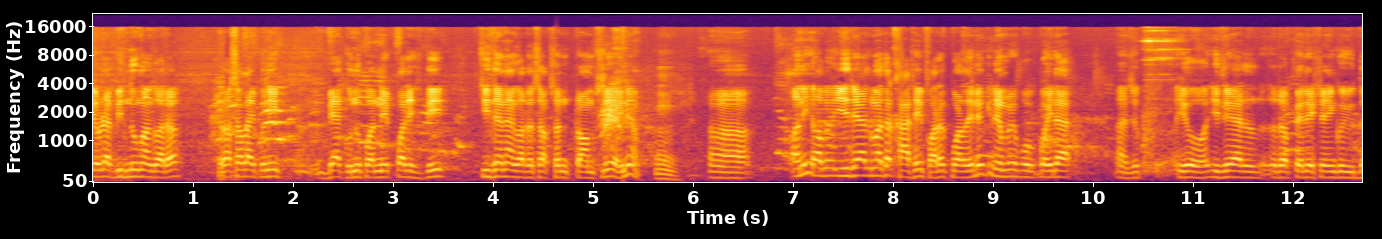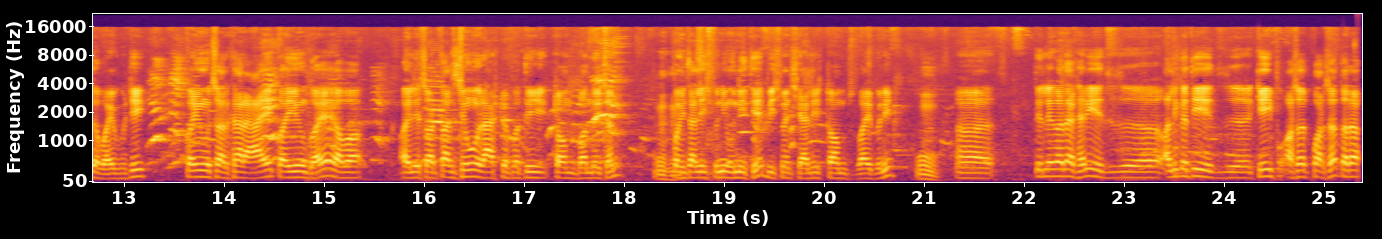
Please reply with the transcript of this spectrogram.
एउटा बिन्दुमा गएर रसलाई पनि ब्याक हुनुपर्ने परिस्थिति सिर्जना गर्न सक्छन् ट्रम्पले होइन? अनि अब इजरायलमा त खासै फरक पर्दैन किनभने पहिला यो इजरायल र प्यालेस्टाइनको युद्ध भएपछि कैयौँ सरकार आए कैयौँ गए। अब अहिले सडतालिसौँ राष्ट्रपति ट्रम्प बन्दैछन्। पैँतालिस पनि उनी थिए बिचमा छ्यालिस टर्म्स भए पनि। त्यसले गर्दाखेरि अलिकति केही असर पर्छ तर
